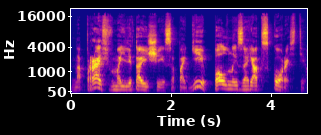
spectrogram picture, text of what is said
Направь в мои летающие сапоги полный заряд скорости.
